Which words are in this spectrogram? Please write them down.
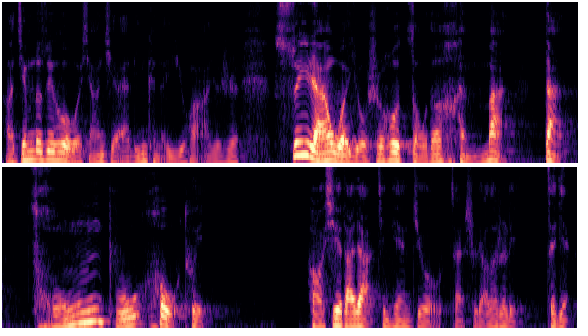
啊。节目的最后，我想起来林肯的一句话啊，就是虽然我有时候走得很慢，但。从不后退。好，谢谢大家，今天就暂时聊到这里，再见。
